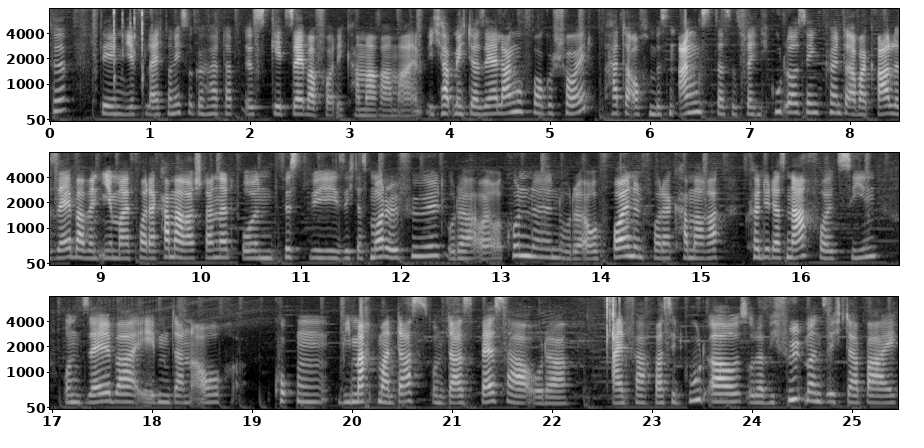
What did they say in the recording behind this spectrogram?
Tipp, den ihr vielleicht noch nicht so gehört habt, ist, geht selber vor die Kamera mal. Ich habe mich da sehr lange vorgescheut, hatte auch so ein bisschen Angst, dass es vielleicht nicht gut aussehen könnte, aber gerade selber, wenn ihr mal vor der Kamera standet und wisst, wie sich das Model fühlt oder eure Kundin oder eure Freundin vor der Kamera, könnt ihr das nachvollziehen und selber eben dann auch gucken, wie macht man das und das besser oder einfach, was sieht gut aus oder wie fühlt man sich dabei,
